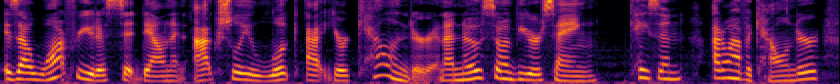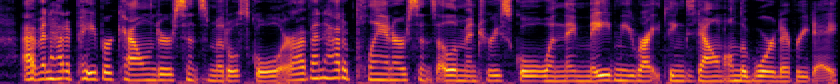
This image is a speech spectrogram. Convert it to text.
is I want for you to sit down and actually look at your calendar. And I know some of you are saying, Cason, I don't have a calendar. I haven't had a paper calendar since middle school, or I haven't had a planner since elementary school when they made me write things down on the board every day.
